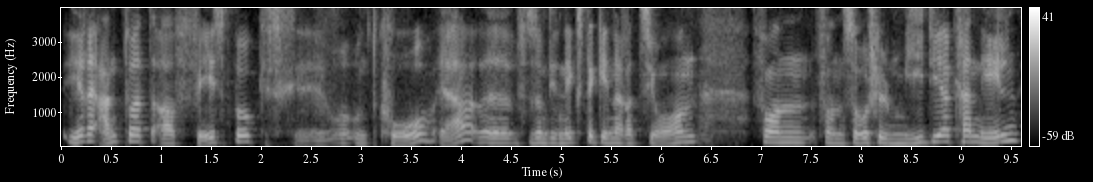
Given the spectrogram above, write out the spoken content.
Ihre Antwort auf Facebook äh, und Co., ja, äh, sozusagen die nächste Generation von, von Social-Media-Kanälen,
